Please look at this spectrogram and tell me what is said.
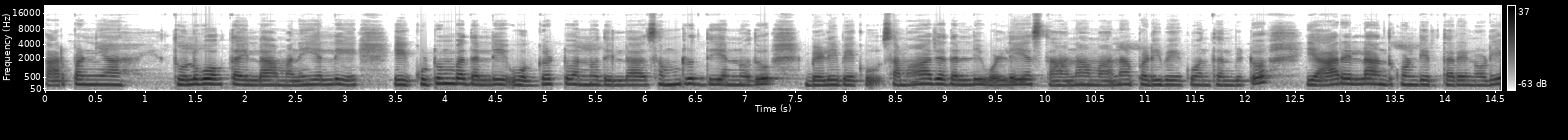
ಕಾರ್ಪಣ್ಯ ತೊಲಗೋಗ್ತಾ ಇಲ್ಲ. ಮನೆಯಲ್ಲಿ ಈ ಕುಟುಂಬದಲ್ಲಿ ಒಗ್ಗಟ್ಟು ಅನ್ನೋದಿಲ್ಲ, ಸಮೃದ್ಧಿ ಅನ್ನೋದು ಬೆಳಿಬೇಕು. ಸಮಾಜದಲ್ಲಿ ಒಳ್ಳೆಯ ಸ್ಥಾನಮಾನ ಪಡಿಬೇಕು ಅಂತಂದ್ಬಿಟ್ಟು ಯಾರೆಲ್ಲ ಅಂದ್ಕೊಂಡಿರ್ತಾರೆ ನೋಡಿ,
